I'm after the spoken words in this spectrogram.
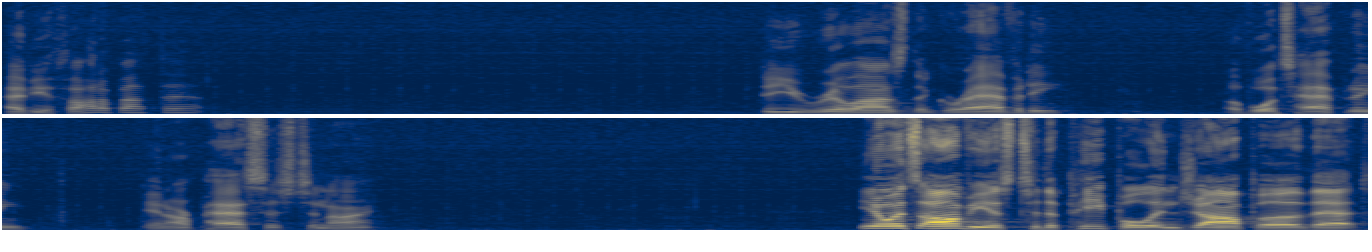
Have you thought about that? Do you realize the gravity of what's happening in our passage tonight? You know, it's obvious to the people in Joppa that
